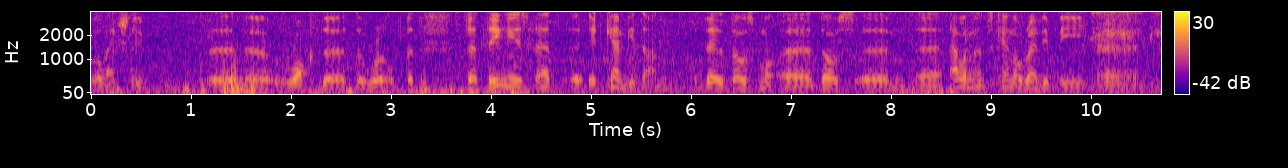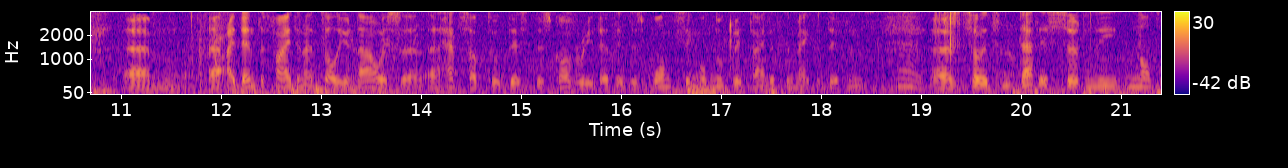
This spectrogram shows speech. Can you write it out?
will actually uh, uh, rock the, the world. But the thing is that uh, it can be done. The, those uh, those um, uh, elements can already be uh, um, uh, identified, and I tell you now as a, a heads up to this discovery that it is one single nucleotide that can make the difference. Uh, so it's that is certainly not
